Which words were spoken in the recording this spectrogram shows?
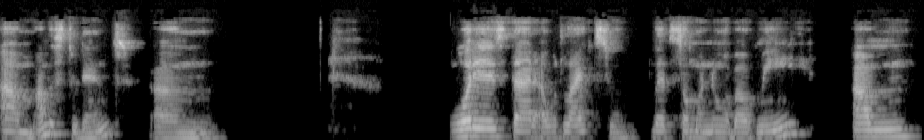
Um, I'm a student. Um, what is that I would like to let someone know about me? Um,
